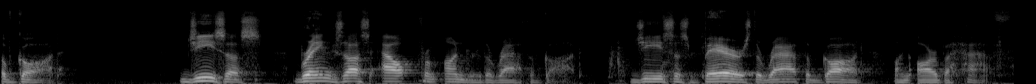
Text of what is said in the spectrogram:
of God. Jesus brings us out from under the wrath of God. Jesus bears the wrath of God on our behalf.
